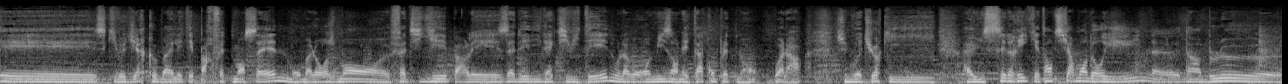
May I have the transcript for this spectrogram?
Et ce qui veut dire que bah, elle était parfaitement saine. Bon, malheureusement euh, fatiguée par les années d'inactivité, nous l'avons remise en état complètement. Voilà, c'est une voiture qui a une sellerie qui est entièrement d'origine, euh, d'un bleu euh,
